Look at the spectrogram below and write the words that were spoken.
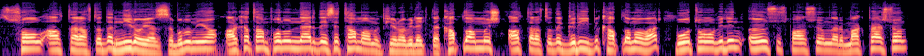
Sol alt tarafta da Niro yazısı bulunuyor. Arka tamponun neredeyse tamamı piyano bilekle kaplanmış. Alt tarafta da gri bir kaplama var. Bu otomobilin ön süspansiyonları McPherson,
